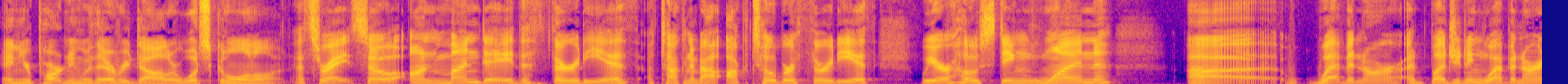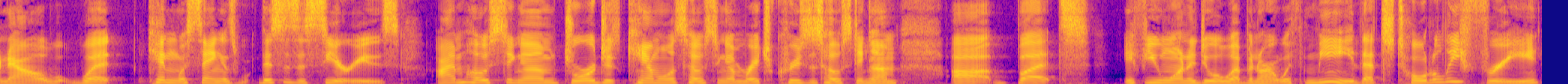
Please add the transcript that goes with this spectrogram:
and you're partnering with EveryDollar. What's going on? That's right. So on Monday, the 30th, I'm talking about October 30th, we are hosting one uh, webinar, a budgeting webinar. Now, what Ken was saying is this is a series. I'm hosting them. George Kamel is hosting them. Rachel Cruz is hosting them. Uh, but if you want to do a webinar with me, that's totally free.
